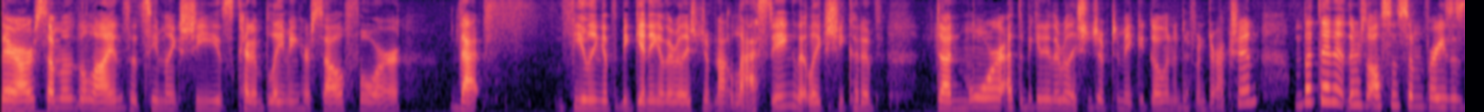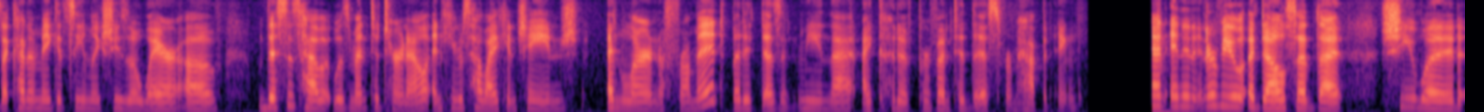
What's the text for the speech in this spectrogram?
There are some of the lines that seem like she's kind of blaming herself for that f- feeling at the beginning of the relationship not lasting, that like she could have done more at the beginning of the relationship to make it go in a different direction. But then it, there's also some phrases that kind of make it seem like she's aware of this is how it was meant to turn out, and here's how I can change and learn from it, but it doesn't mean that I could have prevented this from happening. And in an interview, Adele said that she would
